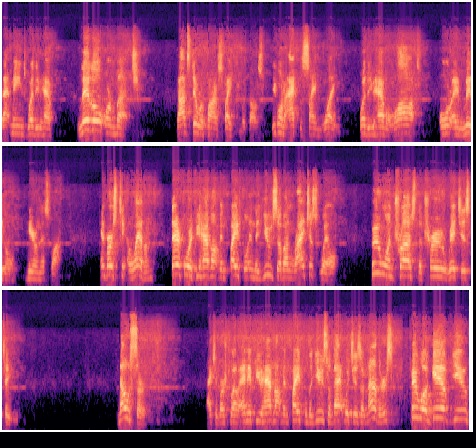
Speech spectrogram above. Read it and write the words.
That means whether you have little or much, God still requires faith because you're going to act the same way, whether you have a lot or a little here in this life. In verse 11, therefore, if you have not been faithful in the use of unrighteous wealth, who will entrust the true riches to you? No sir. Actually, verse 12, and if you have not been faithful the use of that which is another's, who will give you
